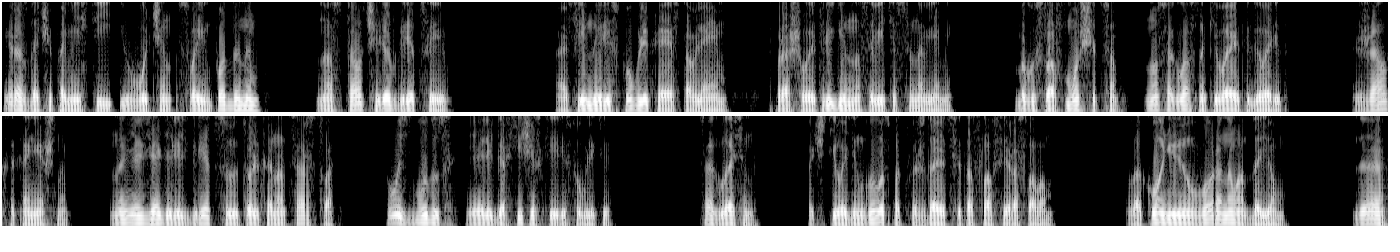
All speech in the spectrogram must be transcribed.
и раздачи поместий и вотчин своим подданным, настал черед Греции, «Афины республикой оставляем?» — спрашивает Рюгин на совете с сыновьями. Богуслав морщится, но согласно кивает и говорит. «Жалко, конечно, но нельзя делить Грецию только на царство. Пусть будут и олигархические республики». «Согласен», — почти в один голос подтверждают Святослав с Ярославом. «Лаконию воронам отдаем?» «Да,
